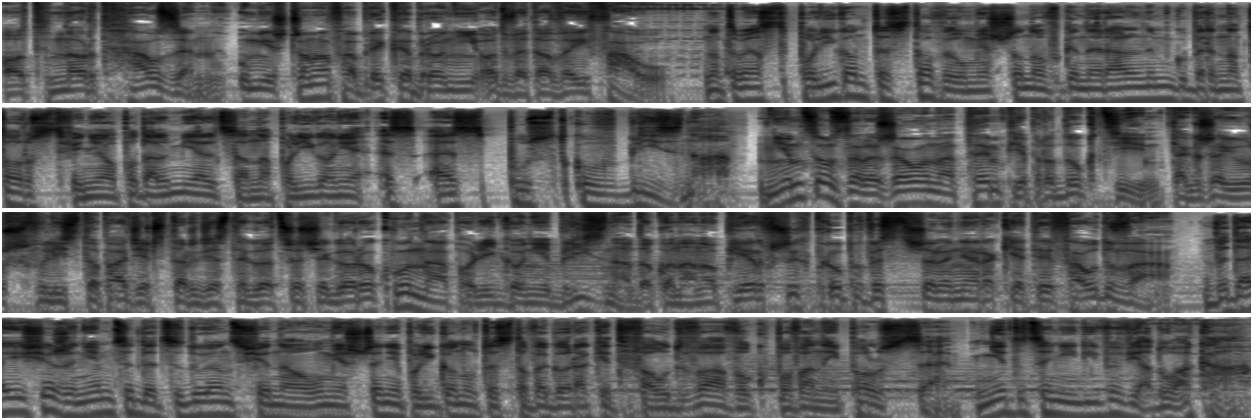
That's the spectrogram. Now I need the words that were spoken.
od Nordhausen, umieszczono fabrykę broni odwetowej V. Natomiast poligon testowy umieszczono w generalnym gubernatorstwie nieopodal Mielca na poligonie SS Pustków Blizna. Niemcom zależało na tempie produkcji, także już w listopadzie 1943 roku na poligonie Blizna dokonano pierwszych prób wystrzelenia rakiety V2. Wydaje się, że Niemcy decydując się na umieszczenie poligonu testowego rakiet V2 w okupowanej Polsce, nie docenili wywiadu AK.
